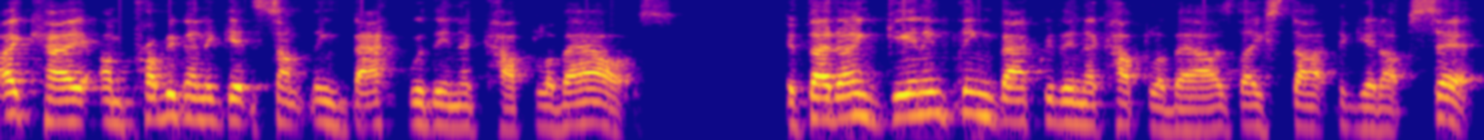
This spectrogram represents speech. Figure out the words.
okay, I'm probably going to get something back within a couple of hours. If they don't get anything back within a couple of hours, they start to get upset.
